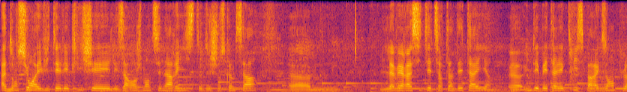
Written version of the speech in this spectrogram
attention à éviter les clichés, les arrangements de scénaristes, des choses comme ça. Euh, la véracité de certains détails. Une des bêta lectrices, par exemple,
